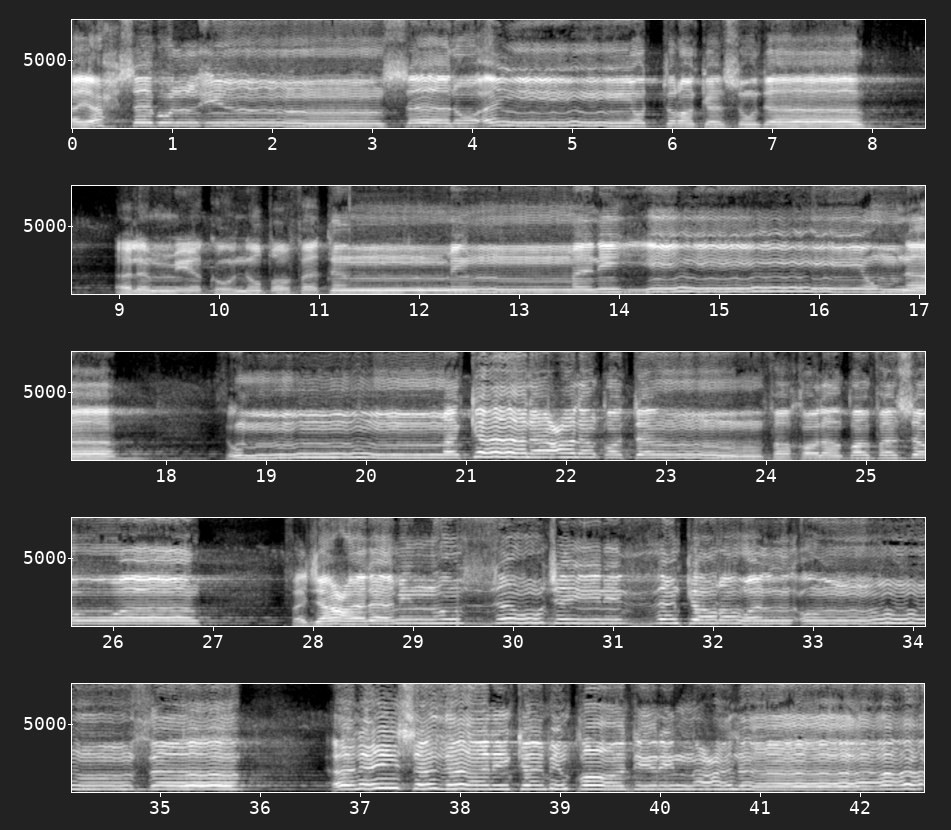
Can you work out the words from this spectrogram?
أيحسب الإنسان أن يترك سدى؟ ألم يك نطفة من مني يمنى؟ ثم كان علقة فخلق فسوى فجعل منه الزوجين الذكر والأنثى. أليس ذلك بقادر على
